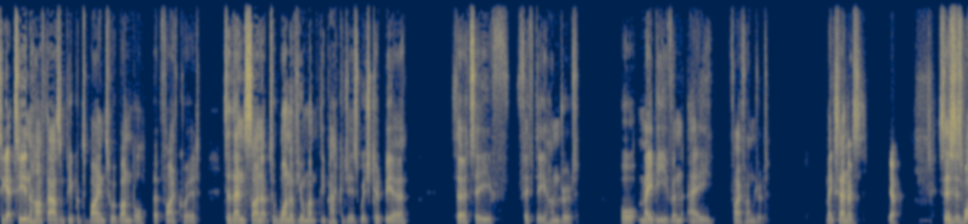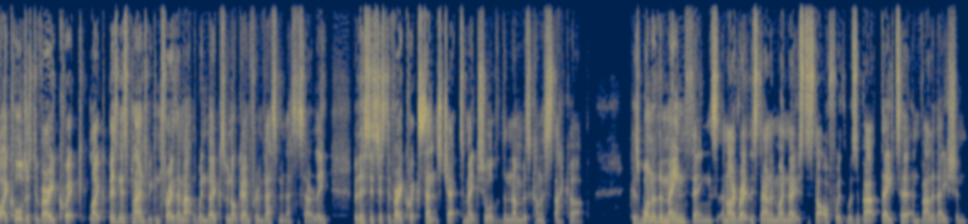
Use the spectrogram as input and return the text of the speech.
to get two and a half thousand people to buy into a bundle at five quid, to then sign up to one of your monthly packages, which could be a 30, 50, 100, or maybe even a 500. Make sense? Okay. Yep. So this is what I call just a very quick, like business plans. We can throw them out the window because we're not going for investment necessarily. But this is just a very quick sense check to make sure that the numbers kind of stack up. Because one of the main things, and I wrote this down in my notes to start off with, was about data and validation.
